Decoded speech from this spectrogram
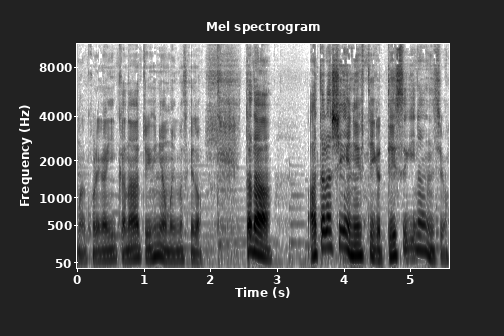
まあこれがいいかなというふうには思いますけど。ただ新しい NFT が出過ぎなんですよ。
